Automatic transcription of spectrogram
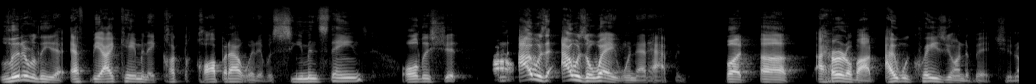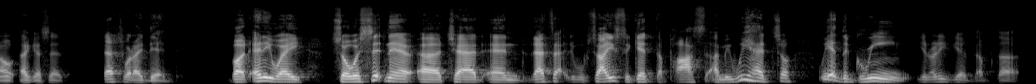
literally the FBI came and they cut the carpet out where there was semen stains, all this shit. I was I was away when that happened, but uh, I heard about. It. I went crazy on the bitch. You know, like I said, that's what I did. But anyway, so we're sitting there, uh, Chad, and that's so I used to get the pasta. I mean, we had so we had the green, you know, the, the,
